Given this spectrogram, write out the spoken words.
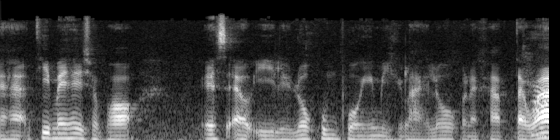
นะฮะที่ไม่ใช่เฉพาะ SLE หรือโรคพุ่มพวงยังมีอีกหลายโรคนะครับ แต่ว่า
